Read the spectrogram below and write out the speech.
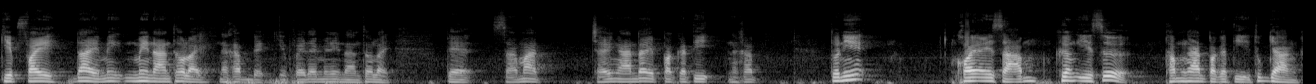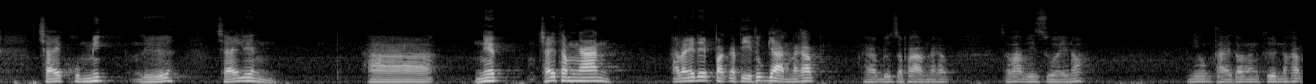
เก็บไฟได้ไม่ไม่นานเท่าไหร่นะครับ แบตเก็บไฟได้ไม่ได้นานเท่าไหร่ แต่สามารถใช้งานได้ปกตินะครับ ตัวนี้ คอย i3 เครื่อง Acer ทำงานปกติทุกอย่างใช้คุมมิกหรือใช้เล่นเน็ตใช้ทำงานอะไรได้ปกติทุกอย่างนะครับครับดูสภาพนะครับ สภาพที่สวยเนาะนนี่ผมถ่ายตอนกลางคืนนะครับ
